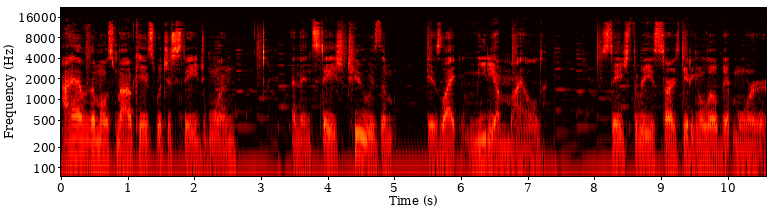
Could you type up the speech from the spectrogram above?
I have the most mild case, which is stage one, and then stage two is the is like medium mild. Stage three starts getting a little bit more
